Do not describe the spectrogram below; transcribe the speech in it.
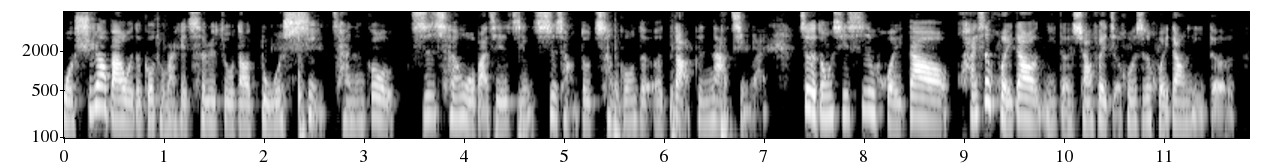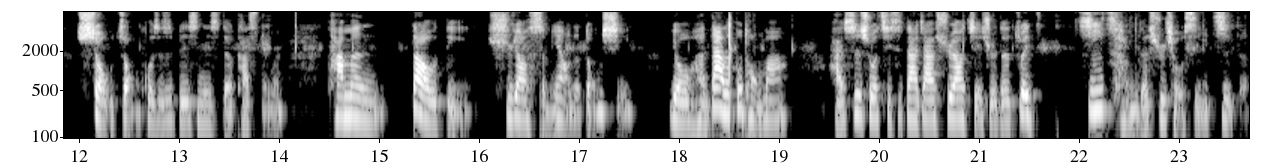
我需要把我的 go to market 策略做到多细，才能够支撑我把这些进市场都成功的 adopt 跟纳进来。这个东西是回到，还是回到你的消费者，或者是回到你的受众，或者是 business 的 customer，他们到底需要什么样的东西？有很大的不同吗？还是说，其实大家需要解决的最基层的需求是一致的？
